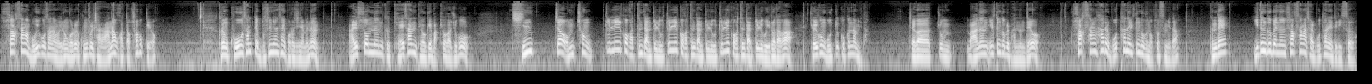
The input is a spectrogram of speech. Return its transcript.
수학 상하 모의고사나 뭐 이런 거를 공부를 잘 안 하고 갔다고 쳐볼게요. 그럼 고3 때 무슨 현상이 벌어지냐면은 알 수 없는 그 계산 벽에 막혀가지고 진짜 엄청 뚫릴 것 같은데 안 뚫리고 뚫릴 것 같은데 안 뚫리고 뚫릴 것 같은데 안 뚫리고 이러다가 결국 못 뚫고 끝납니다. 제가 좀 많은 1등급을 봤는데요. 수학 상하를 못하는 1등급은 없었습니다. 근데 2등급에는 수학 상하 잘 못하는 애들이 있어요.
